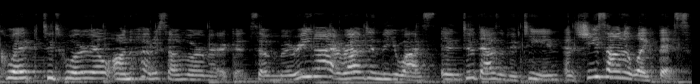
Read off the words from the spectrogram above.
quick tutorial on how to sound more American. So Marina arrived in the US in 2015 and she sounded like this.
